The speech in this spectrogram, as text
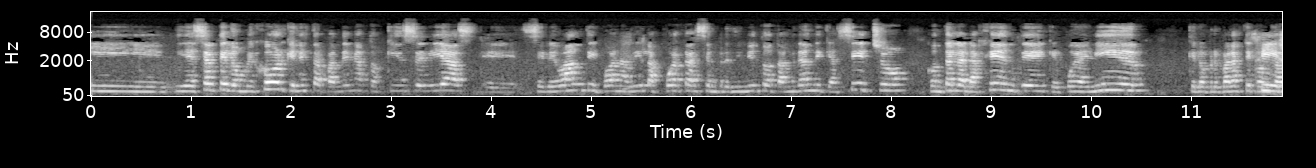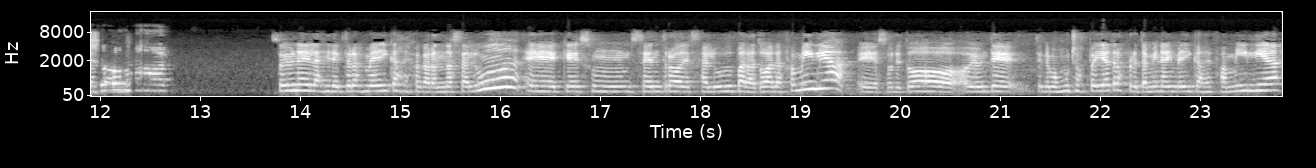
y, y, desearte lo mejor, que en esta pandemia estos 15 días eh, se levante y puedan abrir las puertas de ese emprendimiento tan grande que has hecho, contarle a la gente que puedan ir, que lo preparaste con sí, tanto amor. Soy una de las directoras médicas de Jacaranda Salud, eh, que es un centro de salud para toda la familia. Eh, sobre todo, obviamente, tenemos muchos pediatras, pero también hay médicas de familia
